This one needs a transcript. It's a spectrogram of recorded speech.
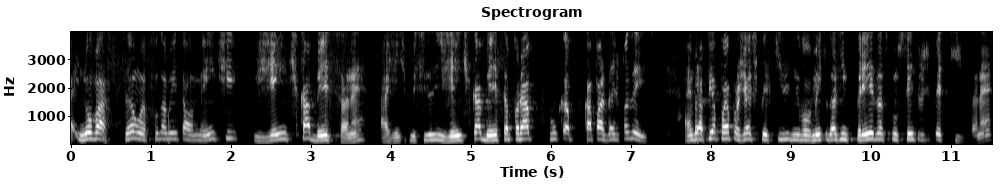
A inovação é fundamentalmente gente cabeça, né? A gente precisa de gente cabeça para com capacidade de fazer isso. A Embrapi apoia projetos de pesquisa e desenvolvimento das empresas com centros de pesquisa, né?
